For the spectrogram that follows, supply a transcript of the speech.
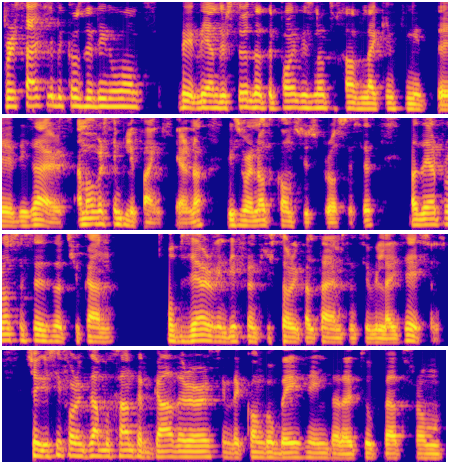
precisely because they didn't want they, they understood that the point is not to have like infinite uh, desires. I'm oversimplifying here no? These were not conscious processes but they are processes that you can observe in different historical times and civilizations. So you see, for example, hunter gatherers in the Congo Basin that I took that from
